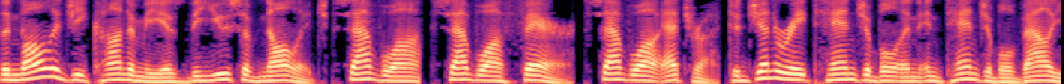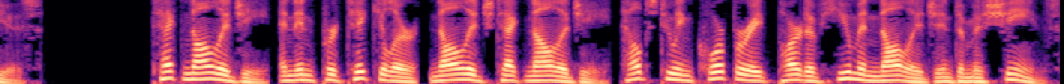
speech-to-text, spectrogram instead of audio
The knowledge economy is the use of knowledge savoir, savoir-faire, savoir-être to generate tangible and intangible values. Technology, and in particular, knowledge technology, helps to incorporate part of human knowledge into machines.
